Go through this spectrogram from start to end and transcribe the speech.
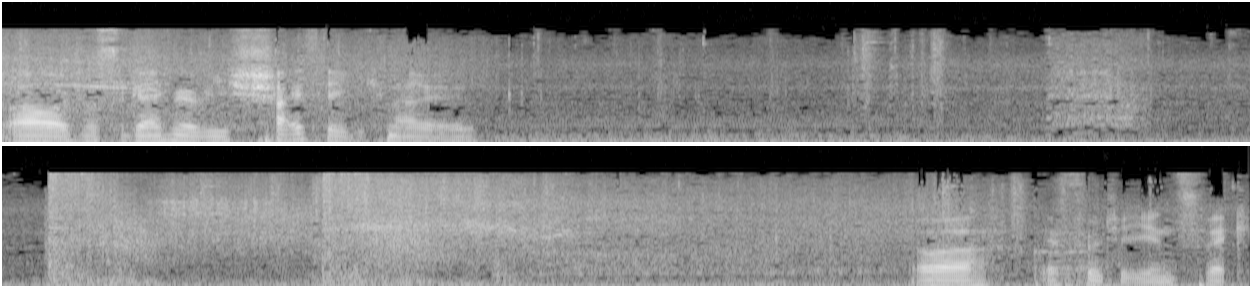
Wow, ich wusste gar nicht mehr, wie scheiße die Knarre ist. Aber erfüllte ihren Zweck.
